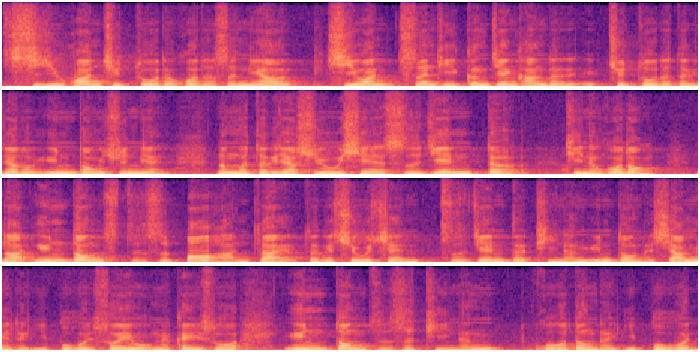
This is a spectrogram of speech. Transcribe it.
喜欢去做的，或者是你要希望身体更健康的去做的，这个叫做运动训练。那么这个叫休闲时间的体能活动。那运动只是包含在这个休闲时间的体能运动的下面的一部分，所以我们可以说，运动只是体能。活动的一部分。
